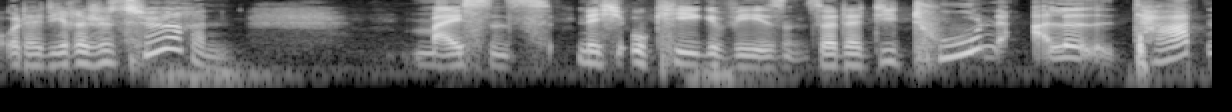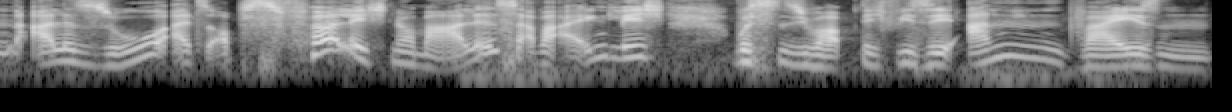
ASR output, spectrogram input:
oder die Regisseurin meistens nicht okay gewesen, sondern die tun alle, taten alle so, als ob es völlig normal ist, aber eigentlich wussten sie überhaupt nicht, wie sie anweisen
